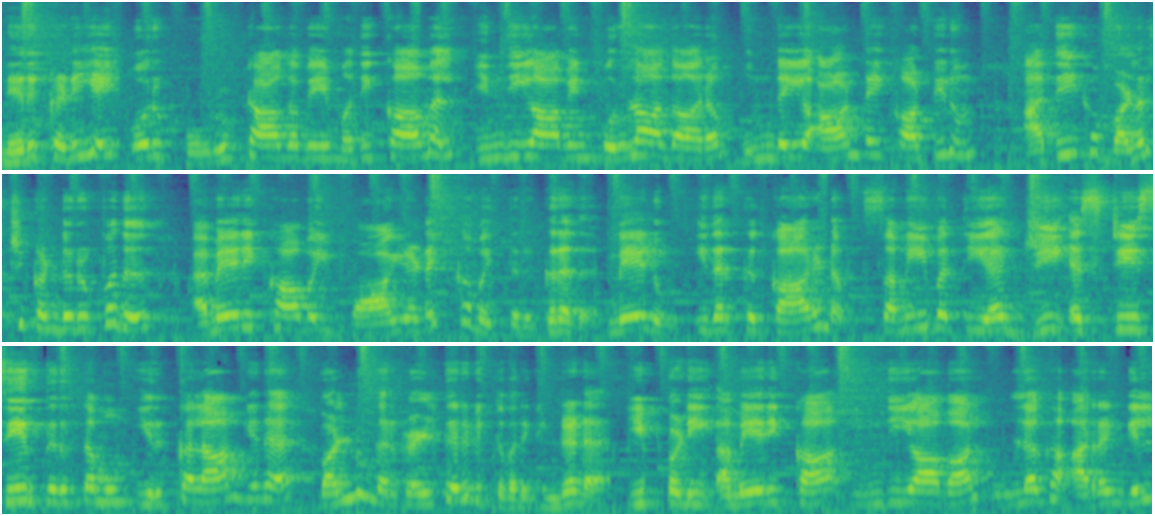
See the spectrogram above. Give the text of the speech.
நெருக்கடியை ஒரு பொருட்டாகவே மதிக்காமல் இந்தியாவின் பொருளாதாரம் முந்தைய ஆண்டை காட்டிலும் அதிக வளர்ச்சி கண்டிருப்பது அமெரிக்காவை வாயடைக்க வைத்திருக்கிறது. மேலும் இதற்கு காரணம் சமீபத்திய ஜிஎஸ்டி சீர்திருத்தமும் இருக்கலாம் என வல்லுநர்கள் தெரிவித்து வருகின்றனர். இப்படி அமெரிக்கா இந்தியாவால் உலக அரங்கில்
